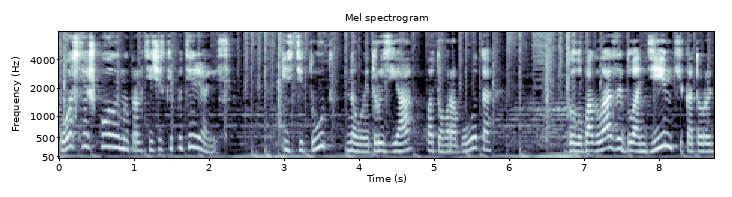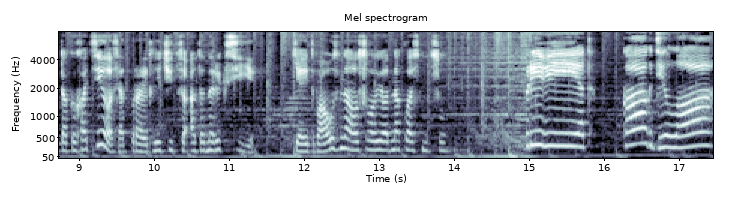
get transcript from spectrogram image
После школы мы практически потерялись. Институт, новые друзья, потом работа. Голубоглазой блондинки, которую так и хотелось отправить лечиться от анорексии – я едва узнала свою одноклассницу. «Привет! Как дела?»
